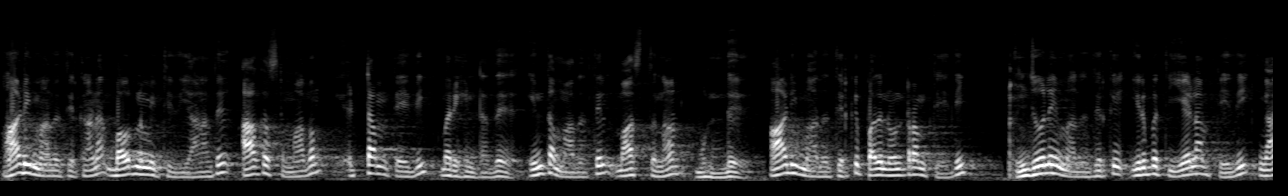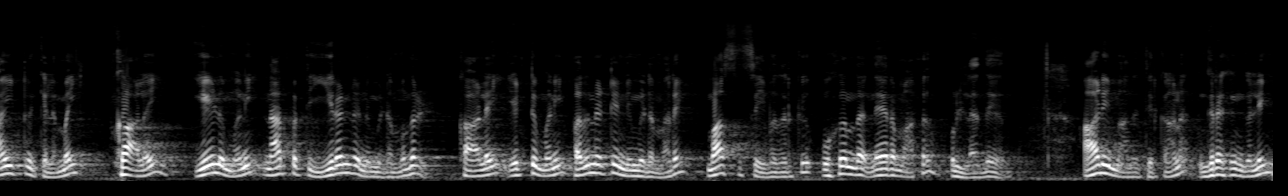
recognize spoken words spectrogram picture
ஆடி மாதத்திற்கான பௌர்ணமி திதியானது ஆகஸ்ட் மாதம் எட்டாம் தேதி வருகின்றது. இந்த மாதத்தில் வாஸ்து நாள் உண்டு. ஆடி மாதத்திற்கு பதினொன்றாம் தேதி ஜூலை மாதத்திற்கு இருபத்தி ஏழாம் தேதி ஞாயிற்றுக்கிழமை காலை ஏழு மணி நாற்பத்தி இரண்டு நிமிடம் முதல் காலை எட்டு மணி பதினெட்டு நிமிடம் வரை வாசு செய்வதற்கு உகந்த நேரமாக உள்ளது. ஆடி மாதத்திற்கான கிரகங்களின்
